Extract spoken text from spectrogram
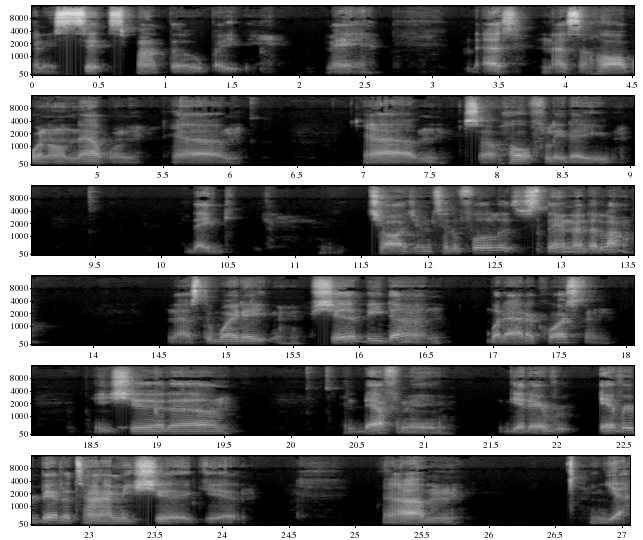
and his six month old baby. Man, that's that's a hard one on that one. Um, um, so hopefully they they charge him to the fullest extent of the law. And that's the way they should be done, without a question he should um, definitely get every every bit of time he should get. Um, yeah.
